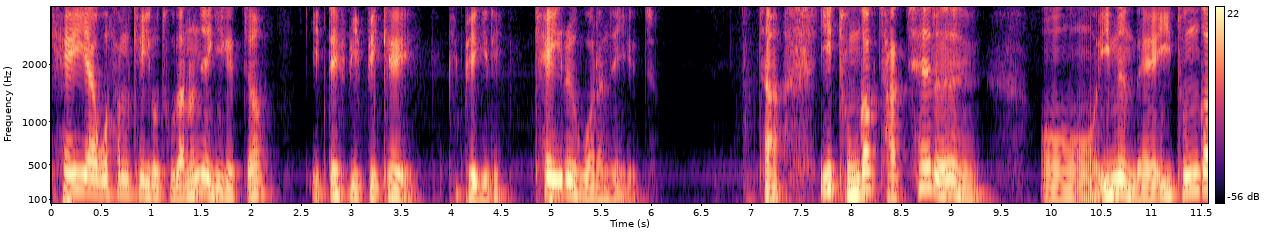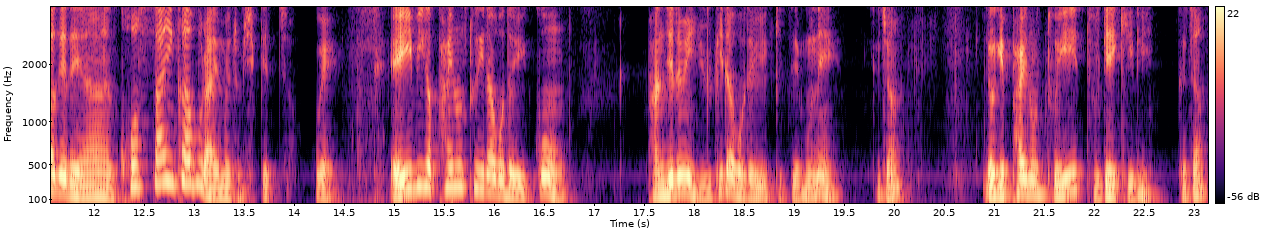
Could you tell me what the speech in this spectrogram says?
K하고 3K로 두라는 얘기겠죠. 이때 BPK, BP의 길이 K를 구하라는 얘기겠죠. 자, 이 둔각 자체를 어, 있는데 이 둔각에 대한 코사인 값을 알면 좀 쉽겠죠. 왜? AB가 파이노트 2라고 되어 있고 반지름이 6이라고 되어 있기 때문에 그죠? 여기 파이노트 2 두 개의 길이 그죠?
